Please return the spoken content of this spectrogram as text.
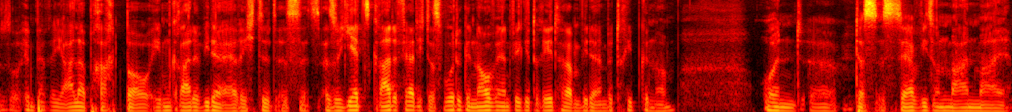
so imperialer Prachtbau eben gerade wieder errichtet ist. Also jetzt gerade fertig, das wurde genau während wir gedreht haben, wieder in Betrieb genommen. Und äh, das ist sehr wie so ein Mahnmal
